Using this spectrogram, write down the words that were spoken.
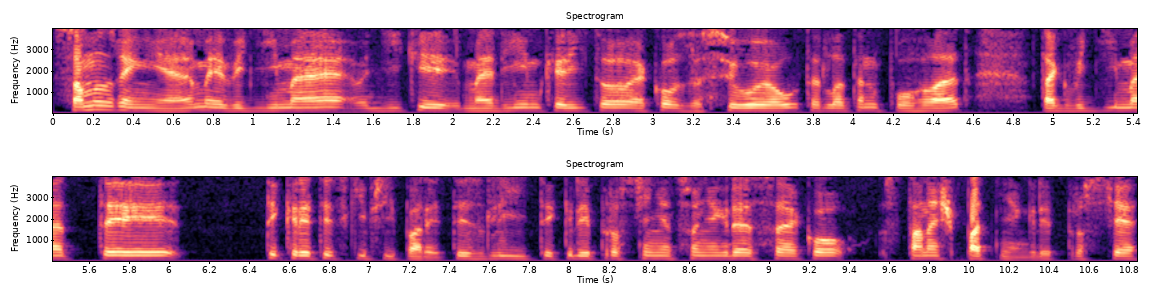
Samozřejmě my vidíme díky médiím, který to jako zesilují, tenhle ten pohled, tak vidíme ty, ty kritické případy, ty zlý, ty, kdy prostě něco někde se jako stane špatně, kdy prostě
